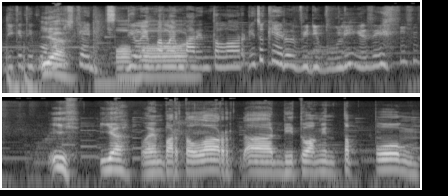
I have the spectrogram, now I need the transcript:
Diikat di pohon Iya, terus kayak dilempar-lemparin telur. Itu kayak lebih dibully gak sih Ih, iya, lempar telur, uh, dituangin tepung.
